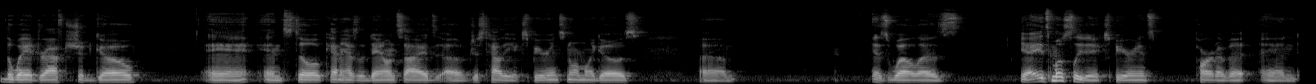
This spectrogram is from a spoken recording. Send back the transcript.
the way a draft should go, and, and still kind of has the downsides of just how the experience normally goes, um, as well as, yeah, it's mostly the experience part of it, and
